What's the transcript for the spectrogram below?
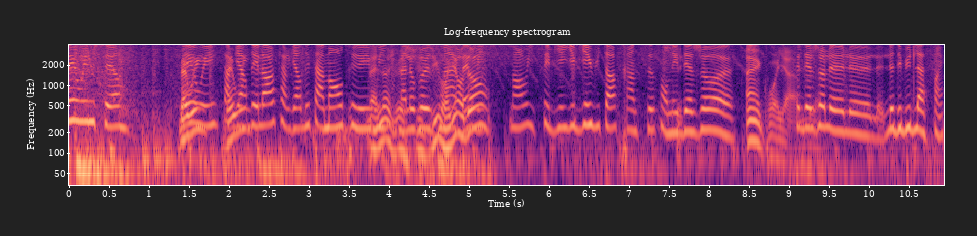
Ben oui, Michel. Ben Ben, oui, oui. T'as ben regardé l'heure, t'as regardé ta montre et Ben oui, malheureusement. dit, ben oui. Non, oui, c'est bien. Il est bien 8h36. On est, déjà. euh, Incroyable. c'est déjà le, le- le début de la fin.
